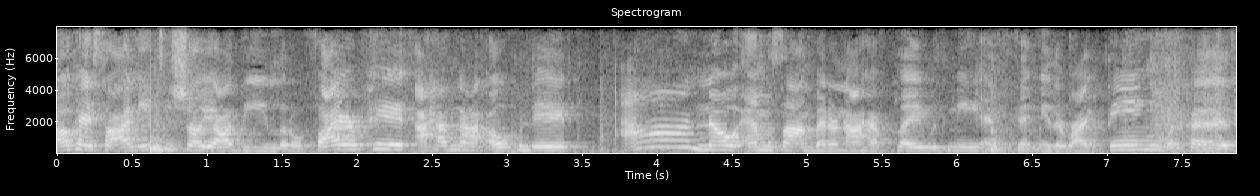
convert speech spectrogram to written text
Okay, so I need to show y'all the little fire pit. I have not opened it. I know Amazon better not have played with me and sent me the right thing because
